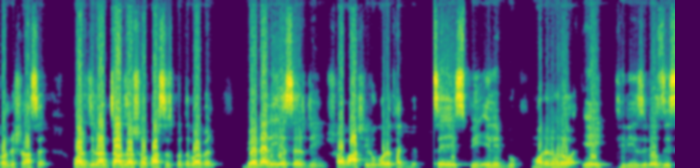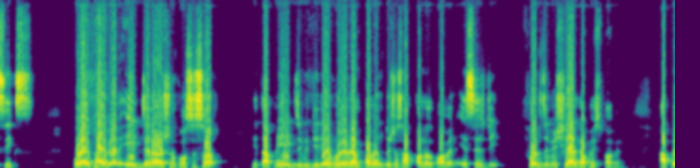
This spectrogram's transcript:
কন্ডিশন আছে। অরিজিনাল চার্জার সহ পারচেস করতে পারবেন। ব্যাটারি এসএসডি সব আশির উপরে থাকবে। এইচপি এলিট বুক মডেল হলো eight three zero G six core i ফাইভের এইট জেনারেশন প্রসেসর এতে আপনি eight GB DDR four RAM পাবেন দুশো ছাপ্পান্ন পাবেন SSD four GB share graphics পাবেন। আপনি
